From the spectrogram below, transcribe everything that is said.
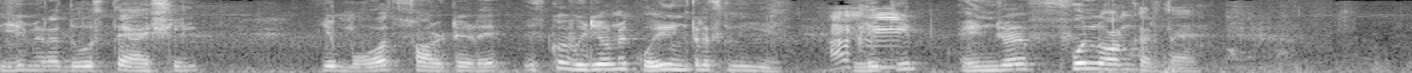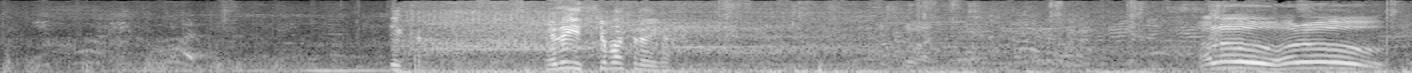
ये मेरा दोस्त है एशली ये बहुत सॉर्टेड है. इसको वीडियो में कोई इंटरेस्ट नहीं है. लेकिन एंजॉय फुल ऑन करता है. मेरे इसके पास रहेगा। हेलो हेलो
